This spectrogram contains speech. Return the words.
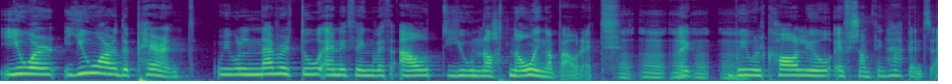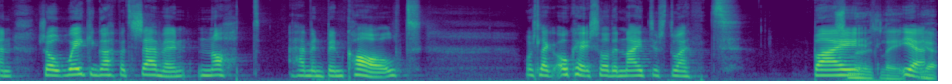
you are you are the parent. We will never do anything without you not knowing about it. Mm, mm, mm, Like mm, mm. we will call you if something happens. And so waking up at seven, not having been called, was like okay. So the night just went by smoothly. yeah. yeah.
